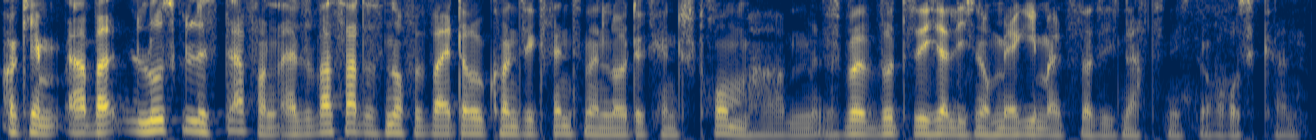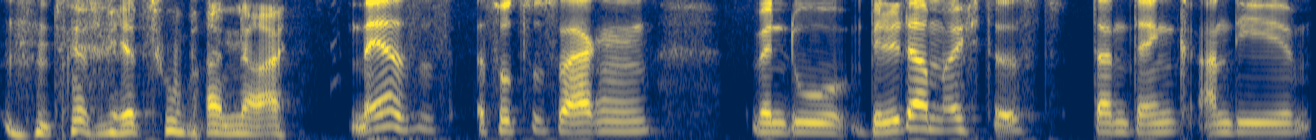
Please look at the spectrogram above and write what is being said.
Okay, aber losgelöst davon, also was hat es noch für weitere Konsequenzen, wenn Leute keinen Strom haben? Es wird sicherlich noch mehr geben, als dass ich nachts nicht mehr raus kann. das wäre zu banal. Naja, es ist sozusagen, wenn du Bilder möchtest, dann denk an die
